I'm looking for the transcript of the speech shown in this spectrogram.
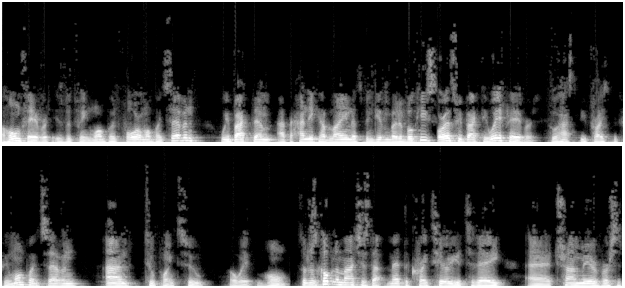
a home favourite is between 1.4 and 1.7, we back them at the handicap line that's been given by the bookies, or else we back the away favourite, who has to be priced between 1.7 and 2.2 away from home. So there's a couple of matches that met the criteria today. Uh, Tranmere versus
